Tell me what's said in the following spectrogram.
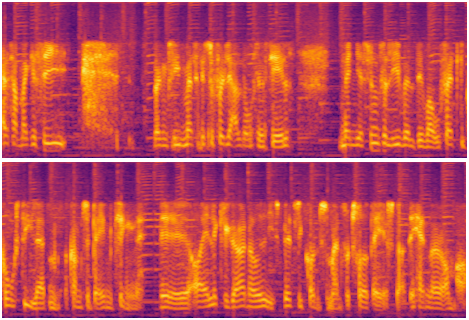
Altså, man kan sige... Hvad kan man sige? Man skal selvfølgelig aldrig nogensinde stjæle. Men jeg synes alligevel, det var ufattelig god stil af dem at komme tilbage med tingene. Øh, og alle kan gøre noget i et splitsekund, som man fortryder bagefter. Det handler jo om at,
